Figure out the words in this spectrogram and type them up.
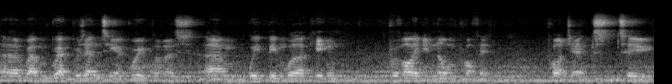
uh, representing a group of us. Um, we've been working, providing non-profit projects to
